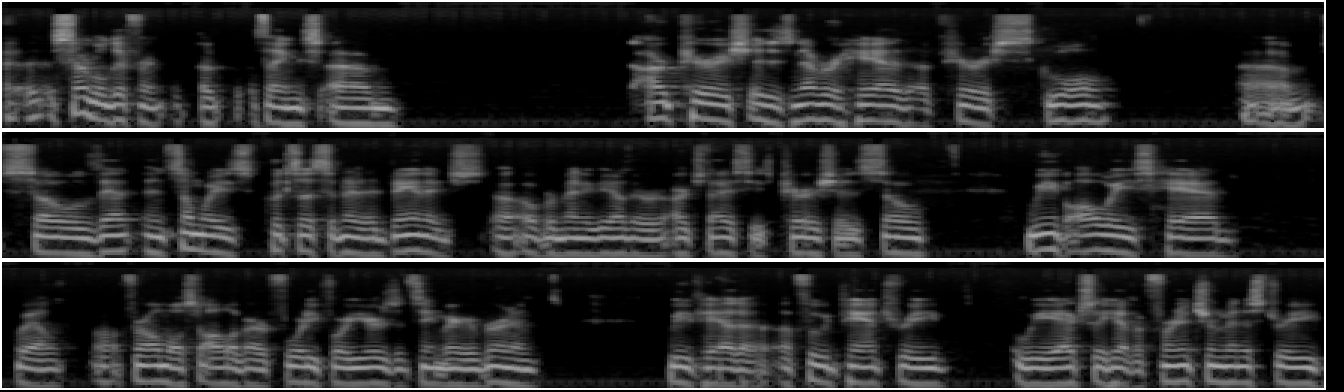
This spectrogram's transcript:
uh, several different uh, things. Um, our parish has never had a parish school, um, so that in some ways puts us in an advantage uh, over many of the other archdiocese parishes. So we've always had, well, uh, for almost all of our 44 years at St. Mary Vernon, we've had a, a food pantry. We actually have a furniture ministry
